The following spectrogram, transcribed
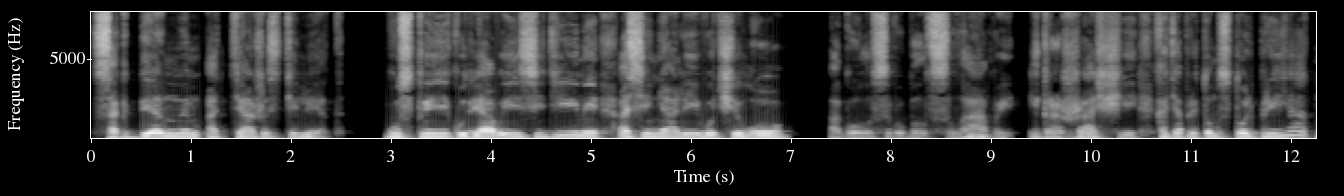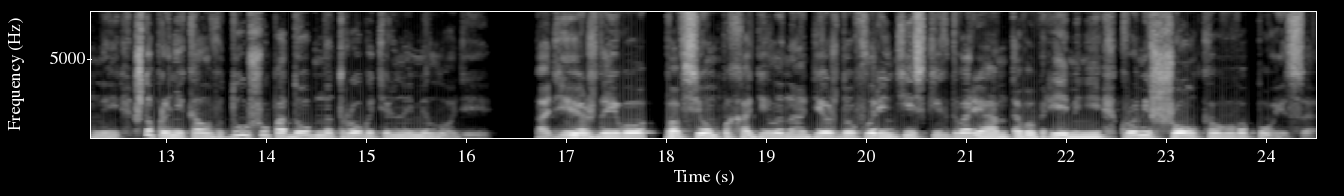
согбенным от тяжести лет. Густые кудрявые седины осеняли его чело, а голос его был слабый и дрожащий, хотя притом столь приятный, что проникал в душу подобно трогательной мелодии. Одежда его во всем походила на одежду флорентийских дворян того времени, кроме шелкового пояса,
